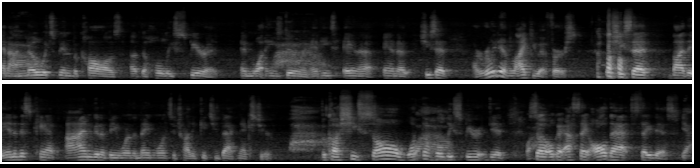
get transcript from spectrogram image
and I know it's been because of the Holy Spirit and what He's doing." And he's and uh, and uh, she said, "I really didn't like you at first, but she said." By the end of this camp, I'm going to be one of the main ones to try to get you back next year wow. because she saw what the Holy Spirit did. Wow. So, okay, I say all that to say this. Yeah.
